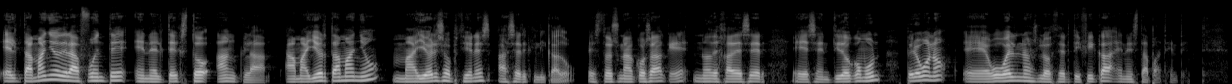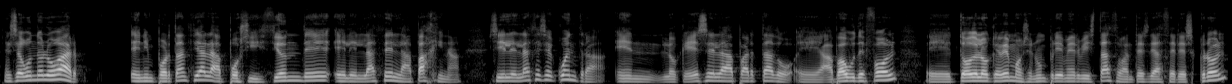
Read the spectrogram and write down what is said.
El tamaño de la fuente en el texto ancla. A mayor tamaño, mayores opciones a ser clicado. Esto es una cosa que no deja de ser eh, sentido común, pero bueno, eh, Google nos lo certifica en esta patente. En segundo lugar, en importancia la posición del enlace en la página. Si el enlace se encuentra en lo que es el apartado eh, About Default, eh, todo lo que vemos en un primer vistazo antes de hacer scroll,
